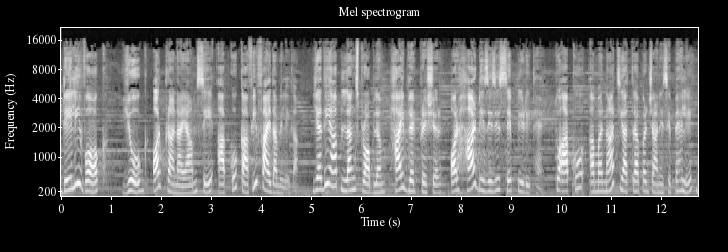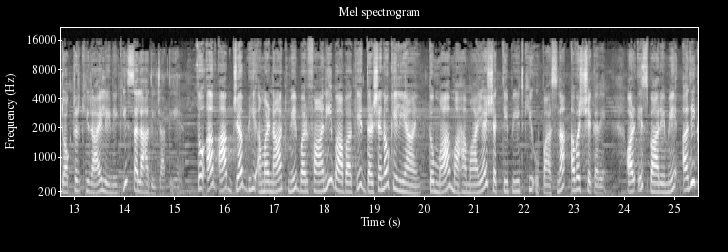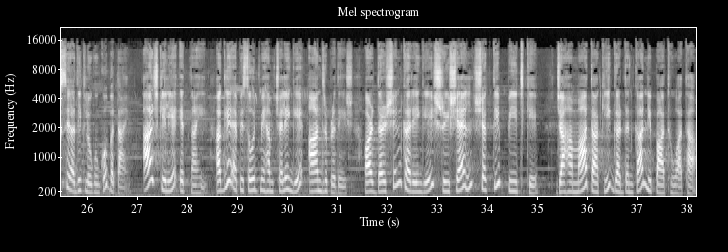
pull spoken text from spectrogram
डेली वॉक, योग और प्राणायाम से आपको काफ़ी फ़ायदा मिलेगा। यदि आप lungs problem high blood pressure और हार्ट डिजीजेस से पीड़ित हैं तो आपको अमरनाथ यात्रा पर जाने से पहले डॉक्टर की राय लेने की सलाह दी जाती है। तो अब आप जब भी अमरनाथ में बर्फानी बाबा के दर्शनों के लिए आए तो माँ महामाया शक्तिपीठ की उपासना अवश्य करें और इस बारे में अधिक से अधिक लोगों को बताएँ। आज के लिए इतना ही। अगले एपिसोड में हम चलेंगे आंध्र प्रदेश और दर्शन करेंगे श्री शैल शक्ति पीठ के, जहाँ माता की गर्दन का निपात हुआ था।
